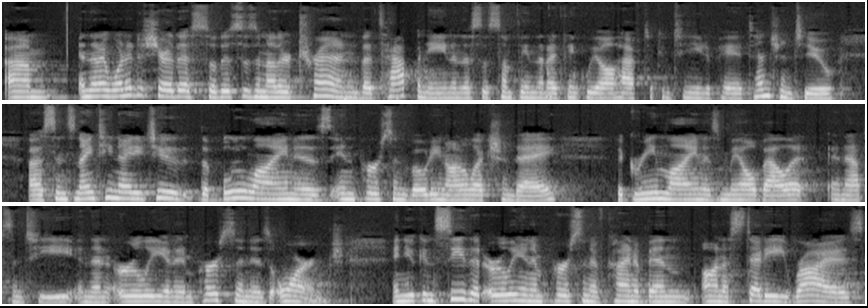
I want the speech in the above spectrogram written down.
Um, and then I wanted to share this. So this is another trend that's happening, and this is something that I think we all have to continue to pay attention to. Uh, since 1992, the blue line is in-person voting on election day. The green line is mail ballot and absentee, and then early and in-person is orange. And you can see that early and in-person have kind of been on a steady rise,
